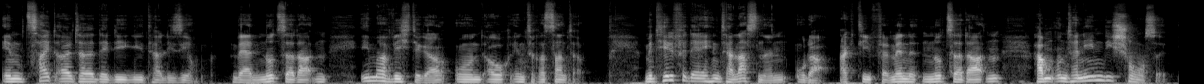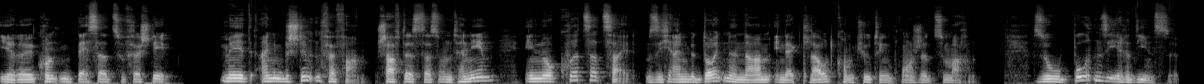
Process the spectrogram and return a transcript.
Im Zeitalter der Digitalisierung werden Nutzerdaten immer wichtiger und auch interessanter. Mithilfe der hinterlassenen oder aktiv verwendeten Nutzerdaten haben Unternehmen die Chance, ihre Kunden besser zu verstehen. Mit einem bestimmten Verfahren schafft es das Unternehmen, in nur kurzer Zeit sich einen bedeutenden Namen in der Cloud Computing Branche zu machen. So boten sie ihre Dienste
